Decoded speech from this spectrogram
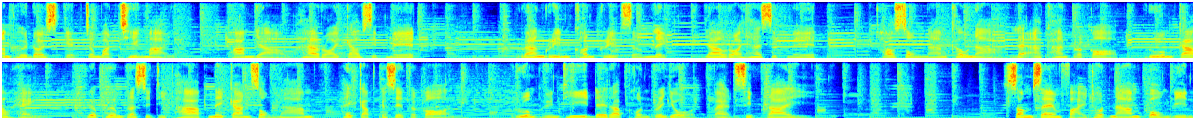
อำเภอดอยสะเก็ดจังหวัดเชียงใหม่ ความยาว 590 เมตร รางรินคอนกรีตเสริมเหล็ก ยาว 150 เมตร ท่อส่งน้ำเข้านาและอาคารประกอบรวม 9 แห่ง พื่อเพิ่มประสิทธิภาพในการส่งน้ำให้กับเกษตรกร รวมพื้นที่ได้รับผลประโยชน์ 80 ไร่ ซ่อมแซมฝายทดน้ำโป่งดิน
